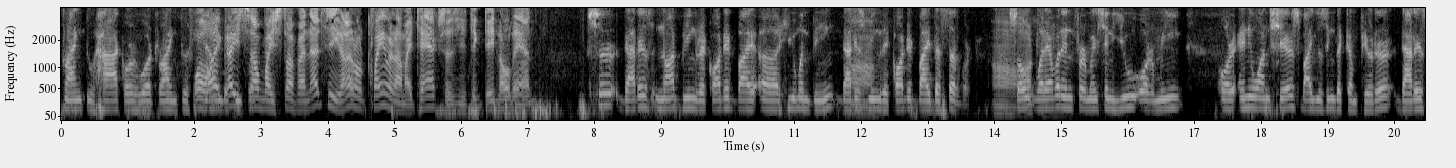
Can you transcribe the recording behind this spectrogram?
trying to hack or who are trying to Well, like I people. sell my stuff on Etsy, I don't claim it on my taxes. You think they know that? Sir, that is not being recorded by a human being. That is Oh. being recorded by the server. Oh, So okay. whatever information you or me or anyone shares by using the computer, that is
